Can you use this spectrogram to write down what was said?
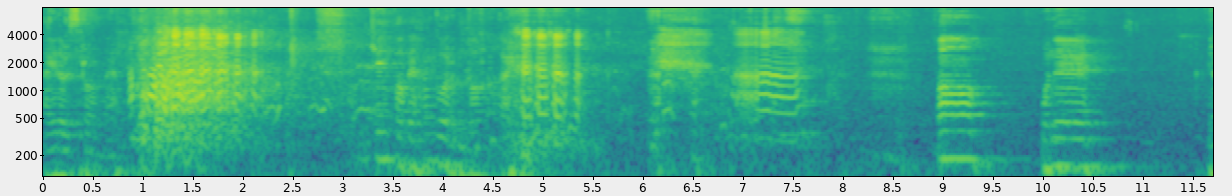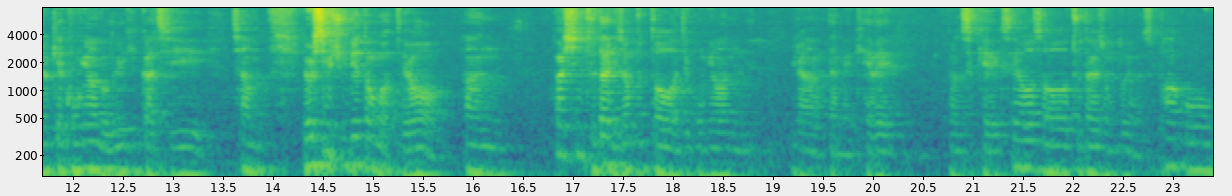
아이돌스러웠나요? K-팝의 한 걸음 더 가까이. 아. 어, 오늘 이렇게 공연 올리기까지 참 열심히 준비했던 것 같아요. 한 훨씬 두 달 이전부터 이제 공연이랑 그다음에 계획, 연습 계획 세워서 두 달 정도 연습하고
